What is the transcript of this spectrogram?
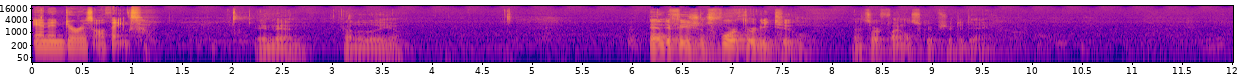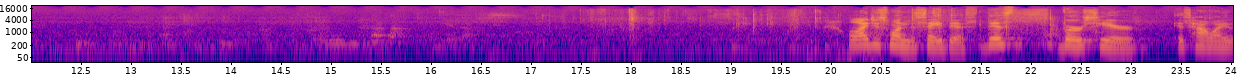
and endures all things. Amen. Hallelujah. And Ephesians 4:32. That's our final scripture today. Well, I just wanted to say this. This verse here is how I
